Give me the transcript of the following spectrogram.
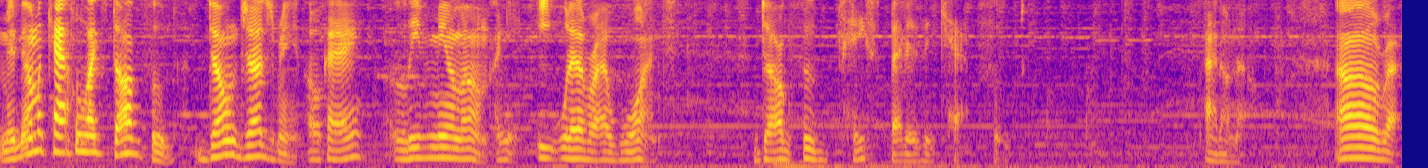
Maybe I'm a cat who likes dog food. Don't judge me, okay? Leave me alone. I can eat whatever I want. Dog food tastes better than cat. I don't know. All right.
